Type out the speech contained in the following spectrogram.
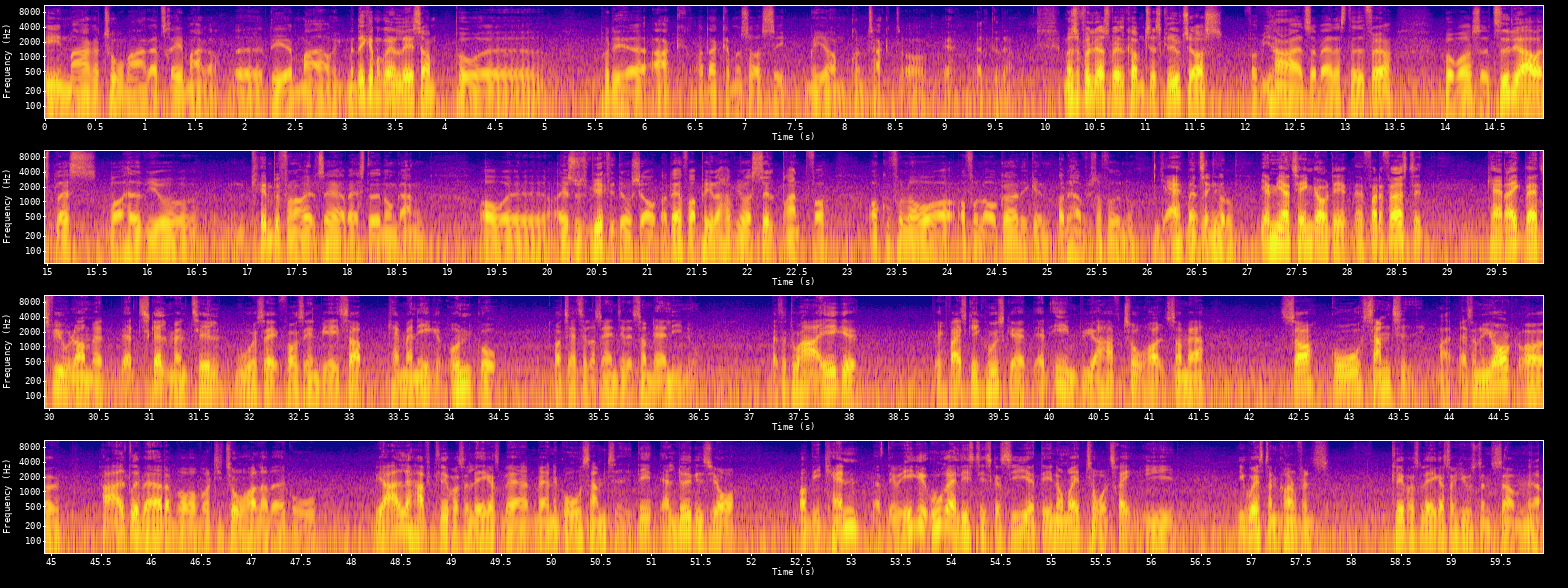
en marker, to marker, tre marker. Øh, det er meget afhængigt. Men det kan man gå ind og læse om på, øh, på det her ark, og der kan man så også se mere om kontakt og ja, alt det der. Men selvfølgelig også velkommen til at skrive til os, for vi har altså været afsted før på vores øh, tidligere arbejdsplads, hvor havde vi jo en kæmpe fornøjelse af at være afsted nogle gange. Og, øh, og jeg synes virkelig, det var sjovt, og derfor, Peter, har vi også selv brændt for at kunne få lov at, at få lov at gøre det igen, og det har vi så fået nu. Ja, Hvad altså tænker det, du? Jamen, jeg tænker jo det. For det første kan der ikke være tvivl om, at, at skal man til USA for at se NBA, så kan man ikke undgå at tage til Los Angeles, som det er lige nu. Altså, du har ikke... Jeg kan faktisk ikke huske, at, at en by har haft to hold, som er så gode samtidig. Nej. Altså, New York og har aldrig været der, hvor, hvor de to hold har været gode. Vi har aldrig haft Clippers og Lakers vær- værende gode samtidig. Det er lykkedes i år. Og vi kan, altså det er jo ikke urealistisk at sige, at det er nummer 1, 2 og 3 i, i Western Conference. Clippers, Lakers og Houston, som, ja.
